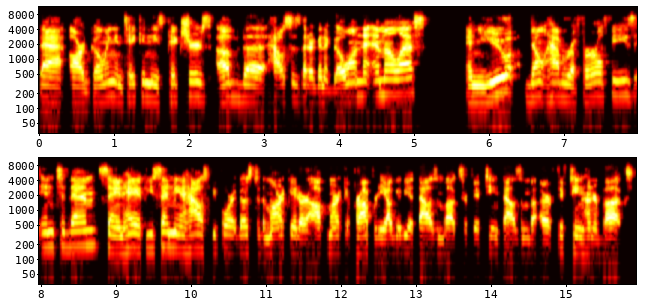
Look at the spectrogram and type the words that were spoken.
that are going and taking these pictures of the houses that are going to go on the MLS and you don't have referral fees into them saying, Hey, if you send me a house before it goes to the market or off market property, I'll give you a thousand bucks or 15,000 or 1500 bucks.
